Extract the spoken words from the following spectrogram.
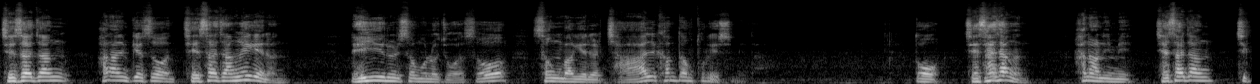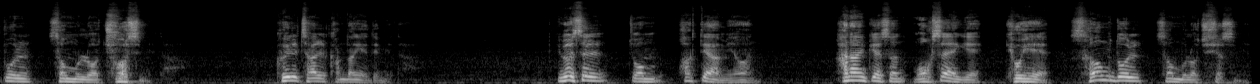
제사장 하나님께서 제사장에게는 레이를 선물로 주어서 성막회를 잘 감당토록 했습니다. 또 제사장은 하나님이 제사장 직분을 선물로 주었습니다. 그 일 잘 감당해야 됩니다. 이것을 좀 확대하면 하나님께서는 목사에게 교회 성도를 선물로 주셨습니다.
